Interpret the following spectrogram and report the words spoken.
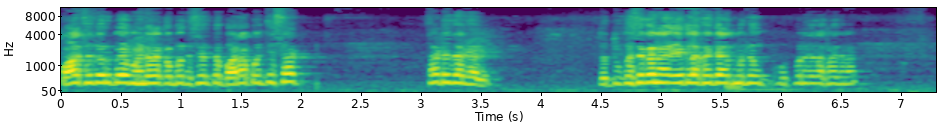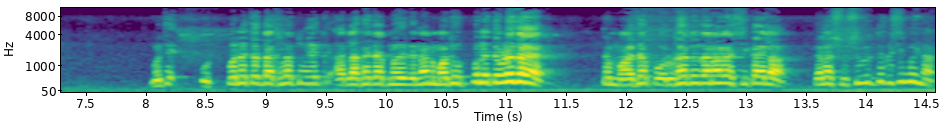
पाच हजार रुपये महिन्याला कमवत असेल तर बारा पंचे साठ साठ हजार झाले. तर तू कसं करणार? एक लाखाच्या आतमधलं उत्पन्नाचा दाखला देणार? म्हणजे उत्पन्नाचा दाखला तू एक लाखाच्या आतमध्ये देणार माझं उत्पन्न तेवढंच आहे. तर माझा पोरगा तो जाणारा शिकायला त्याला शिष्यवृत्ती कशी मिळणार?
